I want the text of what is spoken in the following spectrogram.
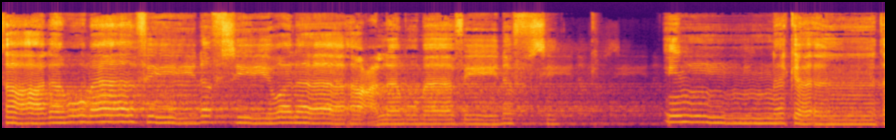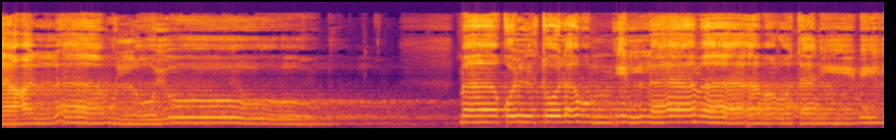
تعلم ما في نفسي ولا أعلم ما في إنك أنت علام الغيوب. ما قلت لهم إلا ما أمرتني به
